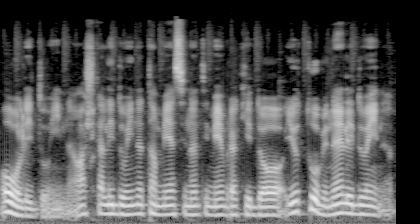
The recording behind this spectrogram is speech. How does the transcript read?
Ô, oh, Liduína. Acho que a Liduína também é assinante membro aqui do YouTube, né, Liduína?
